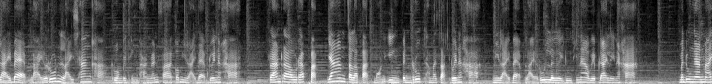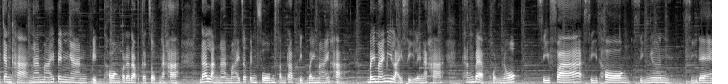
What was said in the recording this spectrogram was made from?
หลายแบบ หลายรุ่นหลายช่างค่ะ รวมไปถึงพานแว่นฟ้าก็มีหลายแบบด้วยนะคะ ร้านเรารับปักย่ามตลปัดหมอนอิงเป็นรูปธรรมจักรด้วยนะคะ มีหลายแบบหลายรุ่นเลยดูที่หน้าเว็บได้เลยนะคะ มาดูงานไม้กันค่ะ งานไม้เป็นงานปิดทองประดับกระจกนะคะ ด้านหลังงานไม้จะเป็นโฟมสำหรับติดใบไม้ค่ะ ใบไม้มีหลายสีเลยนะคะ ทั้งแบบขนนก สีฟ้า สีทอง สีเงิน สีแดง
